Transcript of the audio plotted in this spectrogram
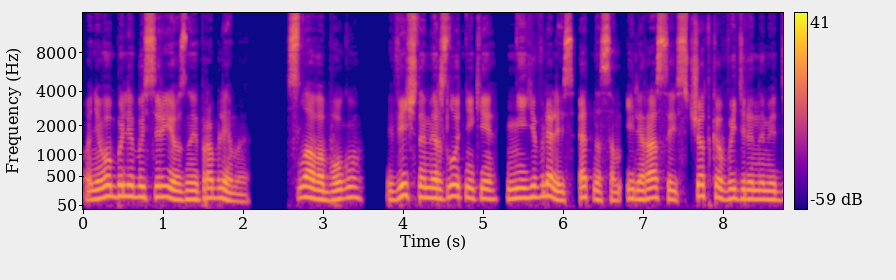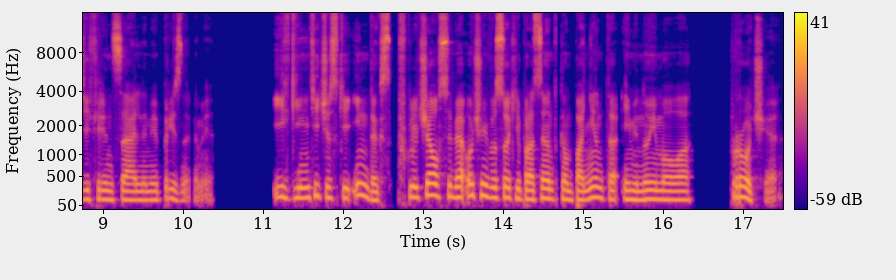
у него были бы серьезные проблемы. Слава богу, вечно мерзлотники не являлись этносом или расой с четко выделенными дифференциальными признаками. Их генетический индекс включал в себя очень высокий процент компонента, именуемого «прочее»,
